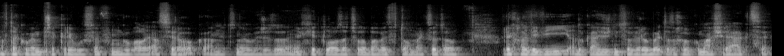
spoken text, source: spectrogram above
A v takovém překryvu jsme fungovali asi rok a mě to neuvěřitelně chytlo, začalo bavit v tom, jak se to rychle vyvíjí a dokážeš něco vyrobit a za chvilku máš reakci.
